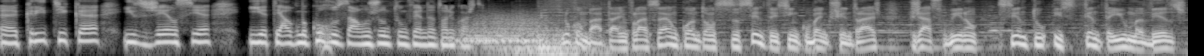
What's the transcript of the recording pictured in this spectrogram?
a crítica, exigência e até alguma corrosão junto um governo de António Costa. No combate à inflação, contam 65 bancos centrais que já subiram 171 vezes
